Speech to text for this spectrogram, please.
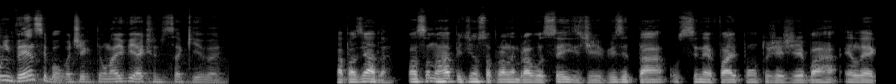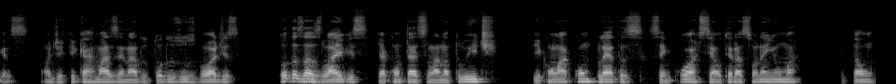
o Invincible. Pô, tinha que ter um live action disso aqui, velho. Rapaziada, passando rapidinho só para lembrar vocês de visitar o cinefy.gg elegas, onde fica armazenado todos os VODs, todas as lives que acontecem lá na Twitch, ficam lá completas, sem corte, sem alteração nenhuma. Então,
